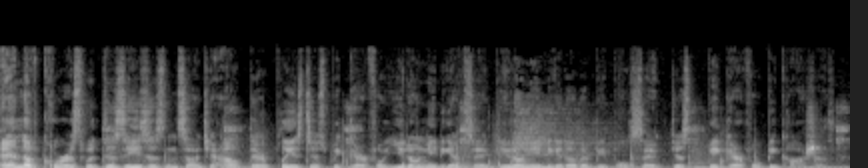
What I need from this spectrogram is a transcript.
And of course, with diseases and such out there, please just be careful. You don't need to get sick. You don't need to get other people sick. Just be careful, be cautious.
